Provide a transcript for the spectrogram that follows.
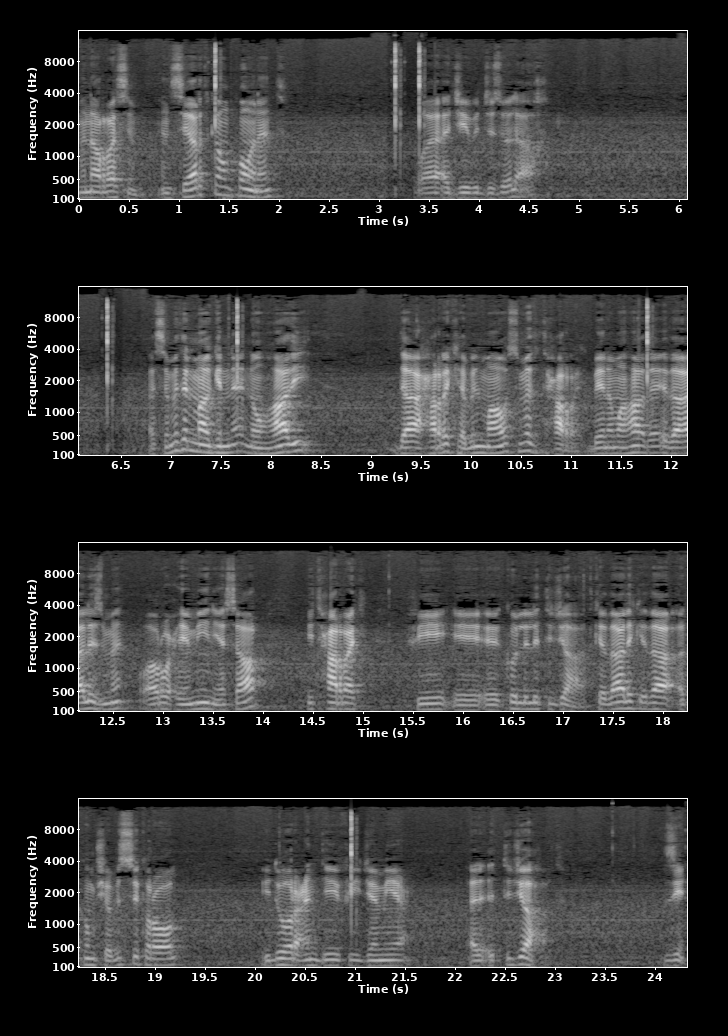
من الرسم. Insert component. وأجيب الجزء الآخر. هسه مثل ما قلنا إنه هذه دا أحركها بالماوس ما تتحرك بينما هذا إذا ألزمه وأروح يمين يسار يتحرك في كل الاتجاهات. كذلك إذا أكمشه بالسكرول يدور عندي في جميع الاتجاهات. زين.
